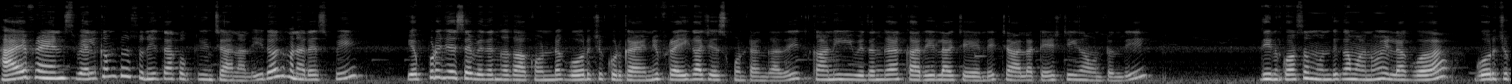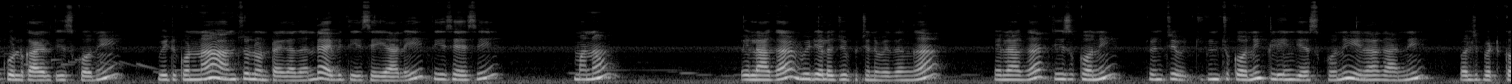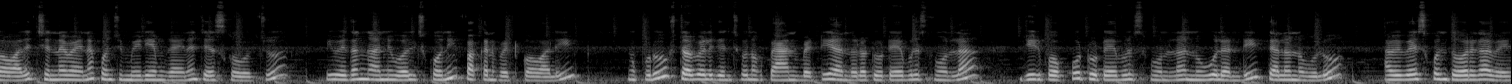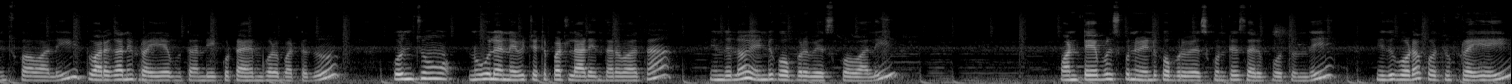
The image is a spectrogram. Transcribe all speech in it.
Hi friends welcome to Sunitha cooking channel. ఈరోజు మన recipe ఎప్పుడు చేసే విధంగా కాకుండా గోరుచిక్కుడుకాయని ఫ్రైగా చేసుకుంటాం కదా. కానీ ఈ విధంగా కర్రీలా చేయండి చాలా టేస్టీగా ఉంటుంది. దీనికోసం ముందుగా మనం ఇలా గోరుచిక్కుడుకాయలు తీసుకొని వీటికున్న అంచులు ఉంటాయి కదండి అవి తీసేయాలి. తీసేసి మనం ఇలాగా వీడియోలో చూపించిన విధంగా ఇలాగా తీసుకొని చుంచి చుంచుకొని క్లీన్ చేసుకొని ఇలాగాన్ని పెట్టుకోవాలి చిన్నవైనా కొంచెం మీడియంగా అయినా చేసుకోవచ్చు. ఈ విధంగా అన్ని వలుచుకొని పక్కన పెట్టుకోవాలి. ఇప్పుడు స్టవ్ వెలిగించుకొని ఒక ప్యాన్ పెట్టి అందులో టూ టేబుల్ స్పూన్ల జీడిపప్పు టూ టేబుల్ స్పూన్ల నువ్వులండి తెల్ల నువ్వులు. అవి వేసుకొని త్వరగా వేయించుకోవాలి. త్వరగానే ఫ్రై అయిపోతుంది ఎక్కువ టైం కూడా పట్టదు. కొంచెం నువ్వులు అనేవి చిట్టపట్లాడిన తర్వాత ఇందులో ఎండు కొబ్బరి వేసుకోవాలి. వన్ టేబుల్ స్పూన్ ఎండు కొబ్బరి వేసుకుంటే సరిపోతుంది. ఇది కూడా కొంచెం ఫ్రై అయ్యి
